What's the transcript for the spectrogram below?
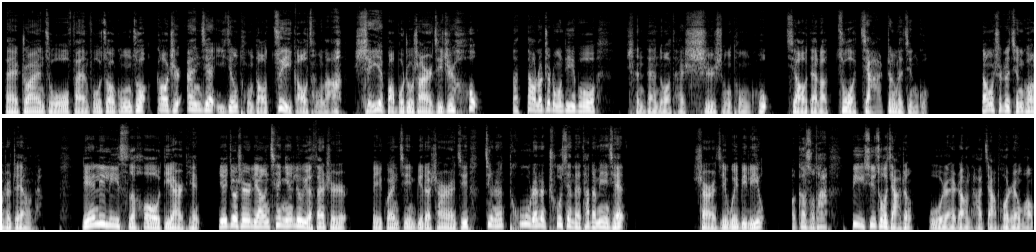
在专案组反复做工作，告知案件已经捅到最高层了啊，谁也保不住上耳机之后，那到了这种地步，陈代诺才失声痛哭，交代了做假证的经过。当时的情况是这样的：连丽丽死后第二天，也就是两千年六月三十日，被关禁闭的上耳机竟然突然的出现在他的面前，上耳机威逼利诱，告诉他必须做假证，不然让他家破人亡。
